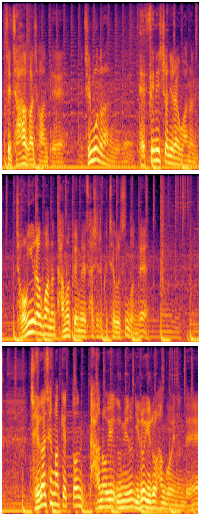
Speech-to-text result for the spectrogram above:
제 자아가 저한테 질문을 하는 거예요 definition이라고 하는 정의라고 하는 단어 때문에 사실 그 책을 쓴 건데 제가 생각했던 단어의 의미는 이러이러한 거였는데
